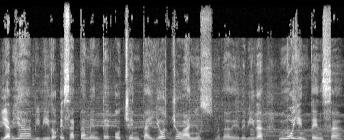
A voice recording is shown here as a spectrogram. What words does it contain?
y había vivido exactamente 88 años, ¿verdad? De, vida muy intensa,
